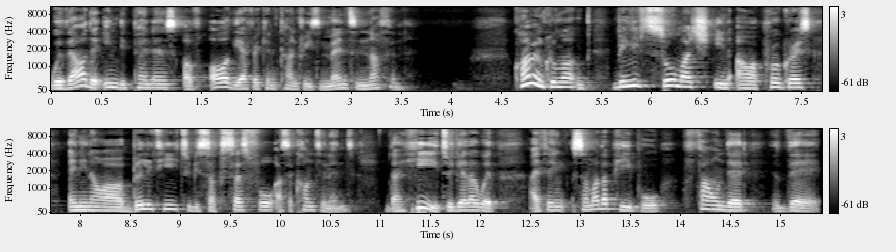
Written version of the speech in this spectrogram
without the independence of all the African countries meant nothing. Kwame Nkrumah believed so much in our progress and in our ability to be successful as a continent that he, together with I think some other people, founded the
